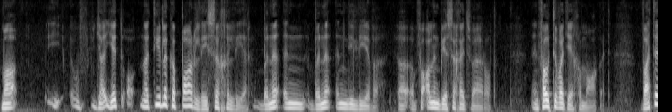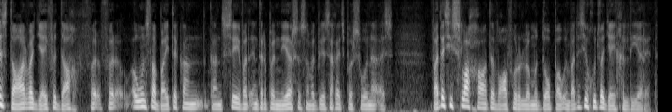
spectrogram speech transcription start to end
maar ja jy het natuurlik 'n paar lesse geleer binne in binne in die lewe uh, veral in besigheidswêreld en foute wat jy gemaak het wat is daar wat jy vandag vir vir ouens daar buite kan kan sê wat entrepreneurs is en wat besigheidspersone is? Wat is die slaggate waarvoor hulle moet dophou en wat is die goed wat jy geleer het?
